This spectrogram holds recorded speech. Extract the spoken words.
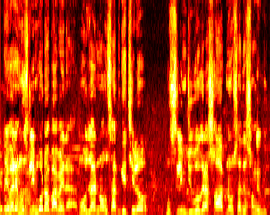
এনে- এবারে মুসলিম ভোটও পাবে না। নৌসাদ গেছিল মুসলিম যুবকরা সব নৌসাদের সঙ্গে ঘুরছে।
